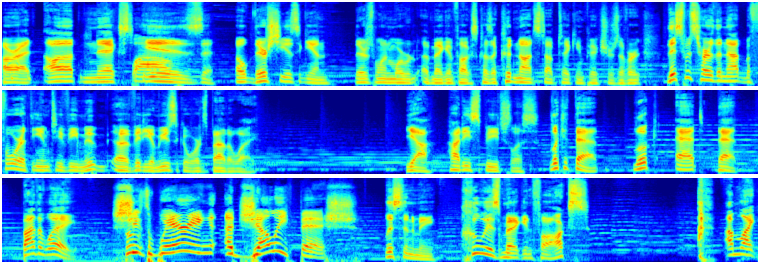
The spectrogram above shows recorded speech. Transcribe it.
all right. Up next Wow. is oh, there she is again. There's one more of Megan Fox because I could not stop taking pictures of her. This was her the night before at the MTV Mu- uh, Video Music Awards, by the way. Yeah, Heidi's speechless. Look at that. Look at that. By the way, She's wearing a jellyfish. listen to me. Who is Megan Fox? I'm like,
